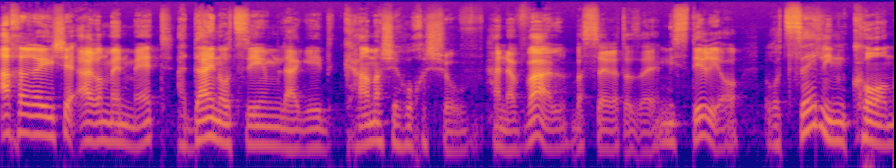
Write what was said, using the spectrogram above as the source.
אחרי שאיירון מן מת, עדיין רוצים להגיד כמה שהוא חשוב. הנבל בסרט הזה, מיסטיריו, רוצה לנקום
